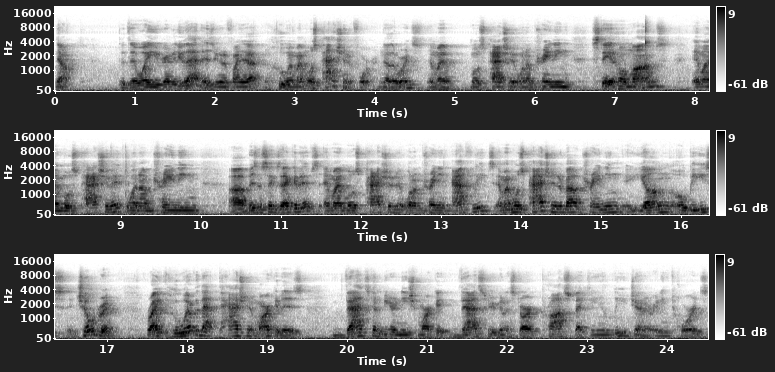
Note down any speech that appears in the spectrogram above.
Now, the, the way you're going to do that is you're going to find out who am I most passionate for. In other words, am I most passionate when I'm training stay-at-home moms? Am I most passionate when I'm training uh, business executives? Am I most passionate when I'm training athletes? Am I most passionate about training young, obese children? Right? Whoever that passionate market is, that's going to be your niche market. That's who you're going to start prospecting and lead generating towards.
